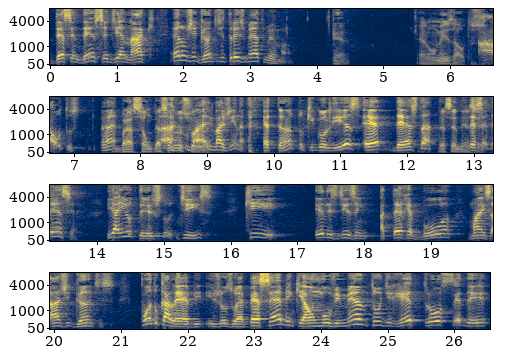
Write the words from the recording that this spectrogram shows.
descendência de Enac. Era um gigante de 3 metros, meu irmão. Era. Eram homens altos. Altos. É? Um bração dessa Ah, grossura. imagina, é tanto que Golias é desta Descendência. descendência. E aí o texto diz que eles dizem: a terra é boa, mas há gigantes. Quando Caleb e Josué percebem que há um movimento de retroceder,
